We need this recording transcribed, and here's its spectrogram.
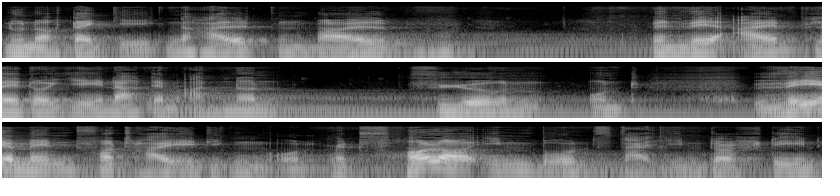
nur noch dagegen halten, weil wenn wir ein Plädoyer nach dem anderen führen und vehement verteidigen und mit voller Inbrunst dahinter stehen,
